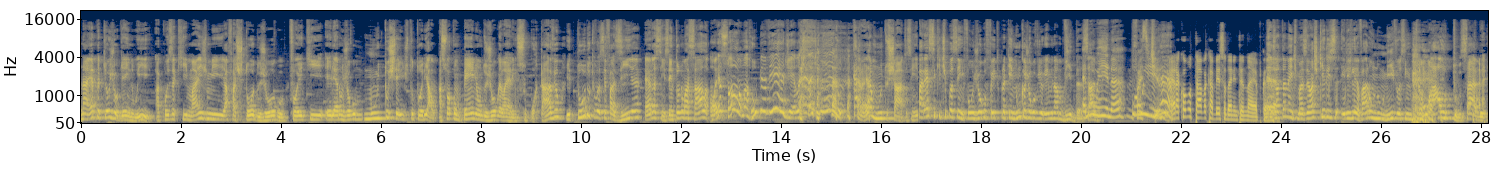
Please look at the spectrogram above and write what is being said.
na época que eu joguei no Wii, a coisa que mais me afastou do jogo foi que ele era um jogo muito cheio de tutorial. A sua companion do jogo ela era insuportável e tudo que você fazia era assim: você entrou numa sala, olha só, uma rúpia verde, ela está dinheiro. Cara, era muito chato, assim. Parece que, tipo assim, foi um jogo feito para quem nunca jogou videogame na vida. É sabe? no Wii, né? Faz Wii, sentido. É. Era como tava a cabeça da Nintendo na época. Né? exatamente, mas eu acho que eles, eles levaram num nível assim tão alto, sabe?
